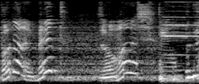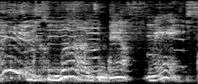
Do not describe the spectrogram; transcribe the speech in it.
בוא'נה, האמת? זה ממש... נחמד. מהפנט!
